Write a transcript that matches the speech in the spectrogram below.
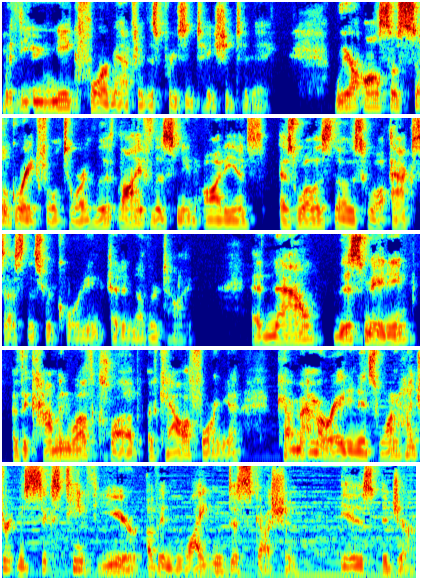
with the unique format for this presentation today. We are also so grateful to our li- live listening audience, as well as those who will access this recording at another time. And now, this meeting of the Commonwealth Club of California, commemorating its 116th year of enlightened discussion, is adjourned.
